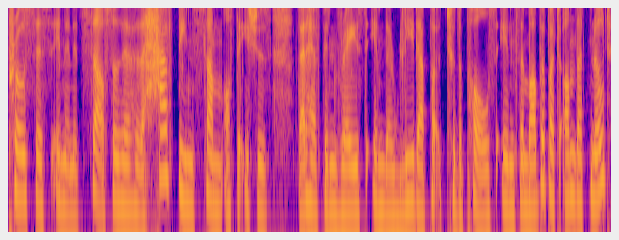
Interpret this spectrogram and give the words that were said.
process in and itself. So there have been some of the issues that have been raised in the lead up to the polls in Zimbabwe. But on that note,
